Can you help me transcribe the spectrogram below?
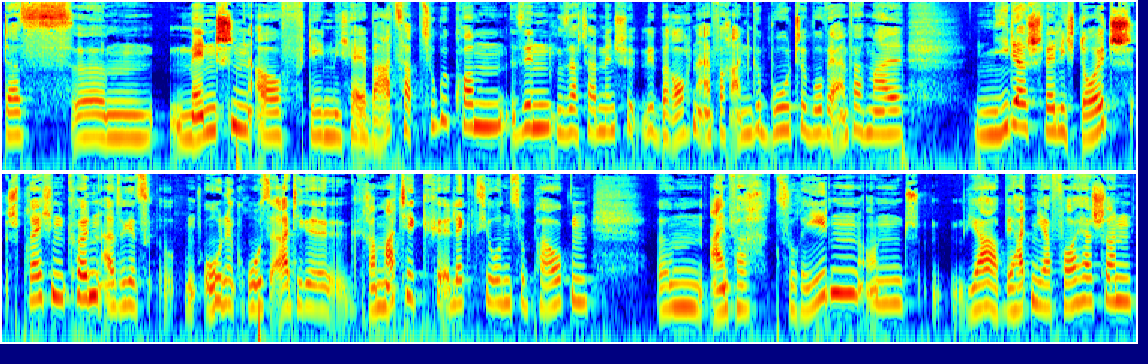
dass ähm, Menschen auf den Michael Barzap zugekommen sind gesagt haben, Mensch, wir brauchen einfach Angebote, wo wir einfach mal niederschwellig Deutsch sprechen können, also jetzt ohne großartige Grammatiklektionen zu pauken, ähm, einfach zu reden. Und ja, wir hatten ja vorher schon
